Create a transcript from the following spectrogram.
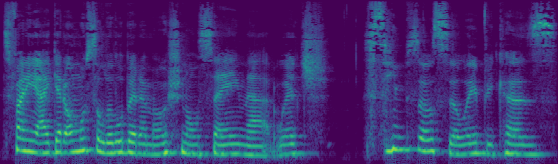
It's funny, I get almost a little bit emotional saying that, which seems so silly because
